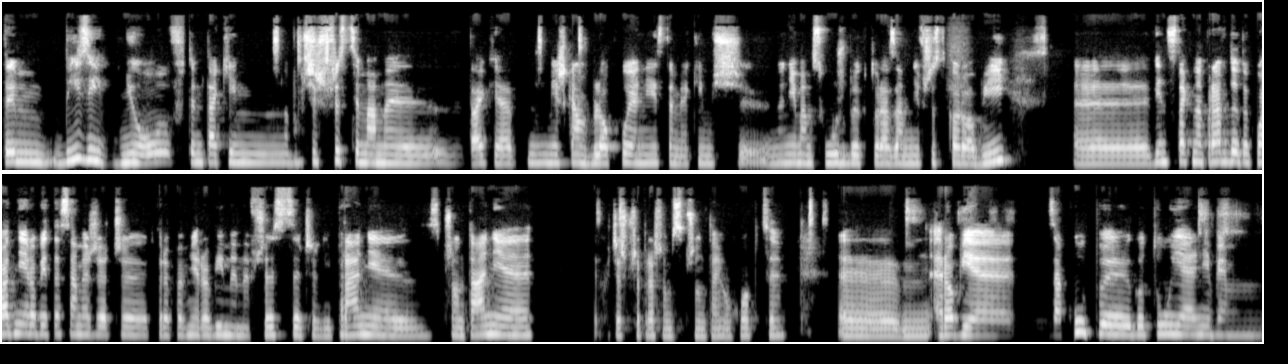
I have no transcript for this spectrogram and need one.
tym busy dniu, w tym takim, no bo przecież wszyscy mamy, tak, ja mieszkam w bloku, ja nie jestem jakimś, no nie mam służby, która za mnie wszystko robi, e, więc tak naprawdę dokładnie robię te same rzeczy, które pewnie robimy my wszyscy, czyli pranie, sprzątanie, chociaż przepraszam, sprzątają chłopcy. Robię zakupy, gotuję, nie wiem,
